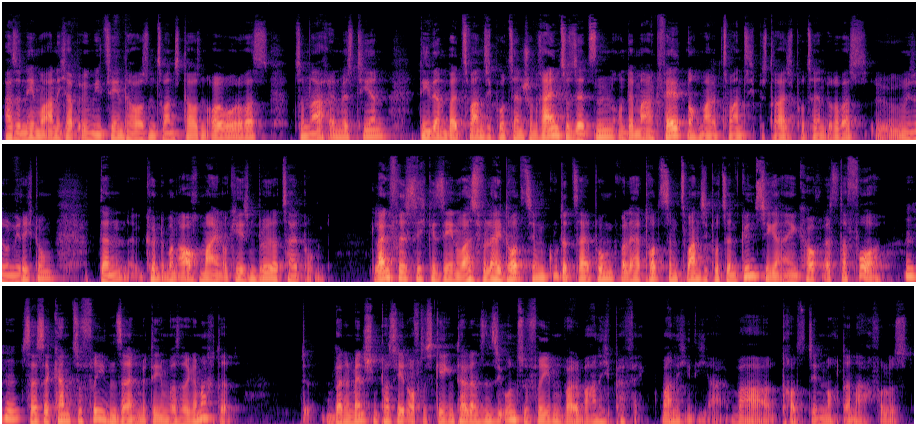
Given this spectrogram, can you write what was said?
Also nehmen wir an, ich habe irgendwie 10.000, 20.000 Euro oder was zum Nachinvestieren, die dann bei 20% schon reinzusetzen und der Markt fällt nochmal 20 bis 30% oder was, irgendwie so in die Richtung, dann könnte man auch meinen, okay, ist ein blöder Zeitpunkt. Langfristig gesehen war es vielleicht trotzdem ein guter Zeitpunkt, weil er hat trotzdem 20% günstiger eingekauft als davor. Das heißt, er kann zufrieden sein mit dem, was er gemacht hat. Bei den Menschen passiert oft das Gegenteil, dann sind sie unzufrieden, weil war nicht perfekt, war nicht ideal, war trotzdem noch danach Verlust.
